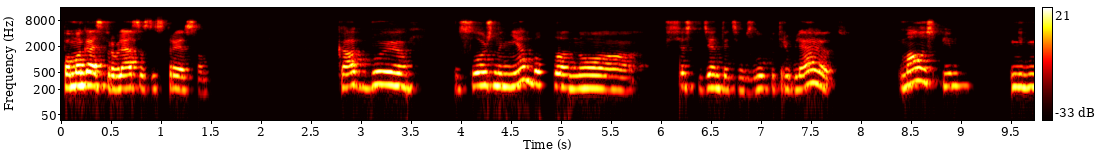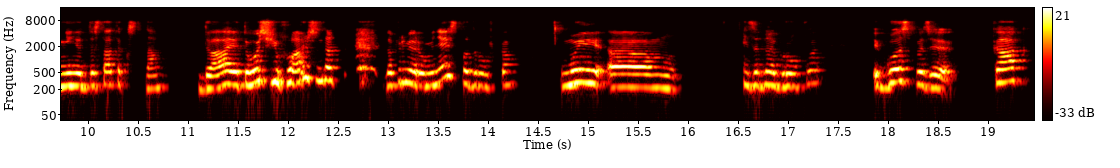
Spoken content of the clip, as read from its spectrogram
помогать справляться со стрессом. Как бы сложно не было, но все студенты этим злоупотребляют. Мало спим, недостаток сна. Да, это очень важно. Например, у меня есть подружка, мы эм, из одной группы, и, господи, как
